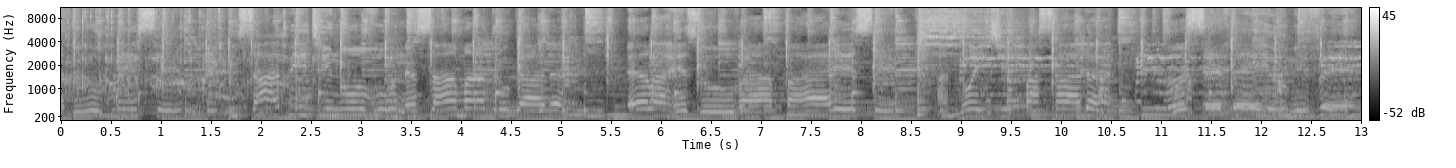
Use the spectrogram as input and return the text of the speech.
adormecer. Quem sabe de novo nessa madrugada ela resolva aparecer. A noite passada você veio me ver.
